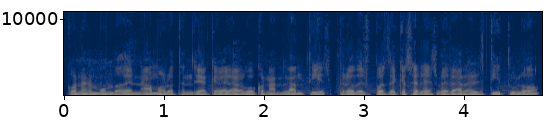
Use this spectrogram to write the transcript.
con el mundo de Namor o tendría que ver algo con Atlantis, pero después de que se les verara el título,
